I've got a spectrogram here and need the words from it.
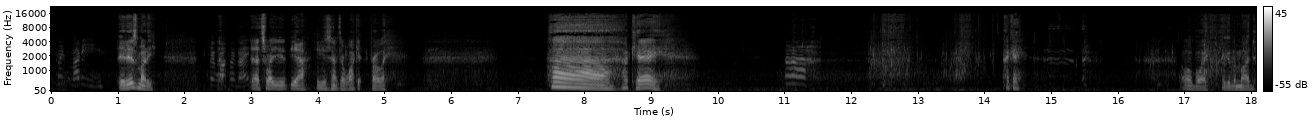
It's like muddy. It is muddy. Should I walk my bike? That's why you, yeah, you just have to walk it probably. Ah, okay. Okay. Oh boy, look at the mud.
